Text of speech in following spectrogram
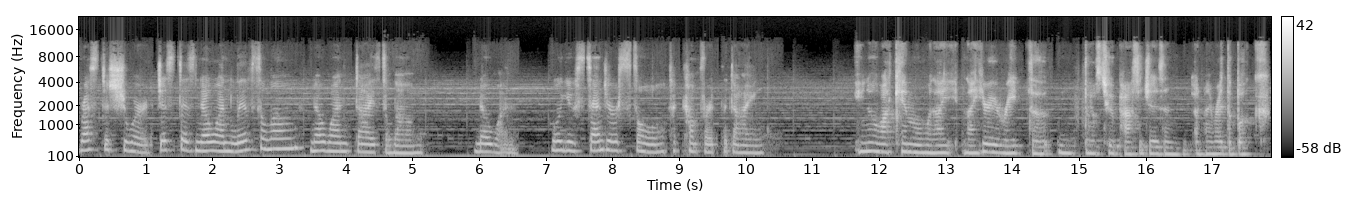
Rest assured, just as no one lives alone, no one dies alone. No one. Will you send your soul to comfort the dying? You know what, Kim? When I when I hear you read the those two passages and, and I read the book,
